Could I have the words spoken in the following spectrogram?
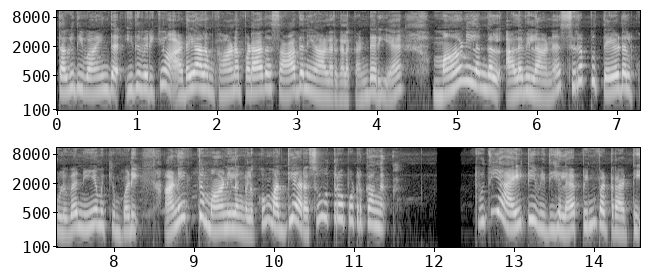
தகுதி வாய்ந்த இது வரைக்கும் அடையாளம் காணப்படாத சாதனையாளர்களை கண்டறிய மாநிலங்கள் அளவிலான சிறப்பு தேடல் குழுவை நியமிக்கும்படி அனைத்து மாநிலங்களுக்கும் மத்திய அரசு உத்தரவு போட்டிருக்காங்க. புதிய ஐடி விதிகளை பின்பற்றாட்டி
